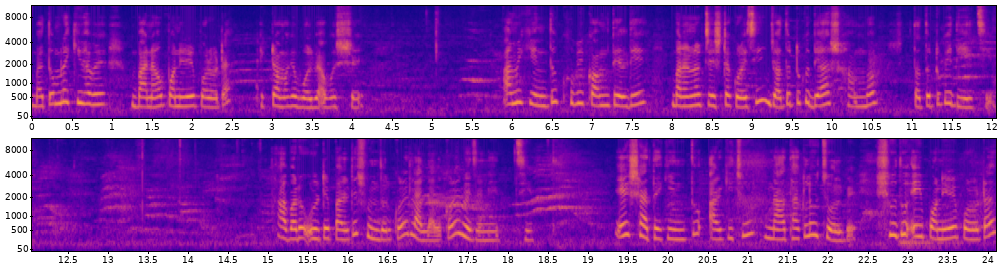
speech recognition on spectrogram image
বা তোমরা কীভাবে বানাও পনিরের পরোটা? একটু আমাকে বলবে অবশ্যই। আমি কিন্তু খুবই কম তেল দিয়ে বানানোর চেষ্টা করেছি। যতটুকু দেওয়া সম্ভব ততটুকুই দিয়েছি। আবারও উল্টে পাল্টে সুন্দর করে লাল লাল করে ভেজে নিচ্ছি। এর সাথে কিন্তু আর কিছু না থাকলেও চলবে। শুধু এই পনিরের পরোটা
